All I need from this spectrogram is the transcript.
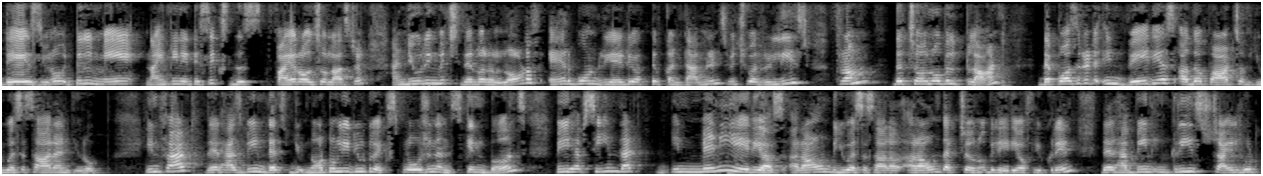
days, you know, till May 1986, this fire also lasted and during which there were a lot of airborne radioactive contaminants which were released from the Chernobyl plant deposited in various other parts of USSR and Europe. In fact, there has been deaths not only due to explosion and skin burns, we have seen that in many areas around the USSR, around that Chernobyl area of Ukraine, there have been increased childhood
